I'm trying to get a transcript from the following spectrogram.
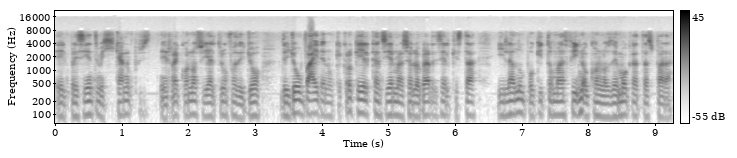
el presidente mexicano pues eh, reconoce ya el triunfo de Joe, de Joe Biden, aunque creo que el canciller Marcelo Ebrard es el que está hilando un poquito más fino con los demócratas para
